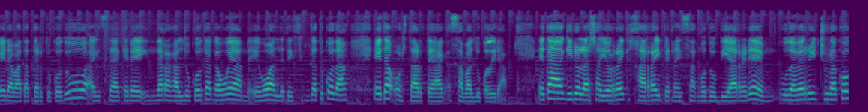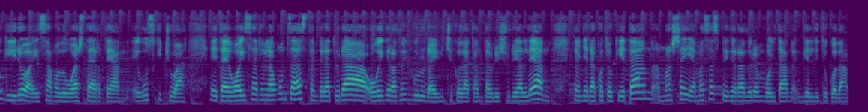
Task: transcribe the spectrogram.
Era bat atertuko du, haizeak ere indarra galduko eta gauean hegoaldetik zinkatuko da eta ostarteak zabalduko dira. Eta giro lasai horrek jarraipena izango du bihar ere, udaberri itxurako giroa izango dugu aste artean, eguzkitsua eta egoaizaren laguntzaz temperatura 20 gradu ingurura iritsiko da Kantabri surialdean, gainerako tokietan 16-17 graduren bueltan geldituko da.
